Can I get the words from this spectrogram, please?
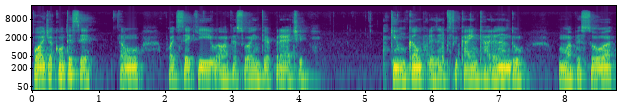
pode acontecer. Então pode ser que uma pessoa interprete que um cão, por exemplo, ficar encarando uma pessoa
